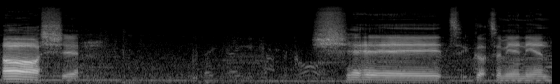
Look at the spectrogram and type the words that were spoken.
Oh shit. Shit. It got to me in the end.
